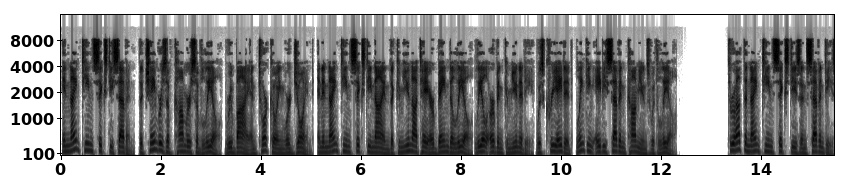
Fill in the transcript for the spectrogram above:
In 1967, the Chambers of Commerce of Lille, Roubaix and Tourcoing were joined, and in 1969 the Communauté urbaine de Lille, Lille Urban Community was created, linking 87 communes with Lille. Throughout the 1960s and 70s,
